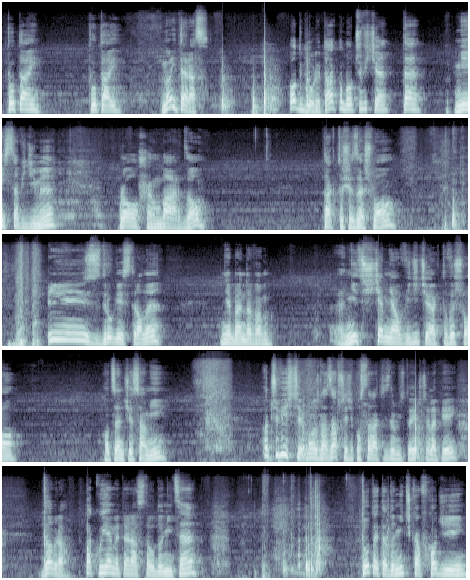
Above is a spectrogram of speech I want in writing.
Tutaj, tutaj, no i teraz. Od góry, tak? No bo oczywiście te miejsca widzimy. Proszę bardzo. Tak to się zeszło. I z drugiej strony nie będę Wam e, nic ściemniał. Widzicie, jak to wyszło. Ocencie sami. Oczywiście można zawsze się postarać i zrobić to jeszcze lepiej. Dobra, pakujemy teraz tą donicę. Tutaj ta doniczka wchodzi.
